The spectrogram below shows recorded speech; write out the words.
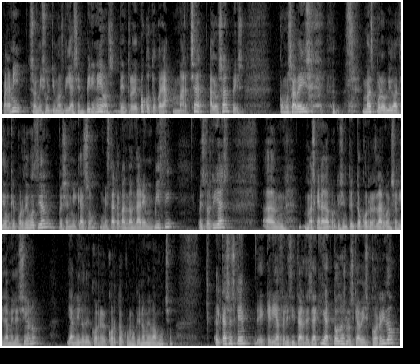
para mí son mis últimos días en Pirineos. Dentro de poco tocará marchar a los Alpes. Como sabéis, más por obligación que por devoción, pues en mi caso me está tocando andar en bici estos días, más que nada porque si intento correr largo enseguida me lesiono y a mí lo de correr corto como que no me va mucho. El caso es que eh, quería felicitar desde aquí a todos los que habéis corrido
